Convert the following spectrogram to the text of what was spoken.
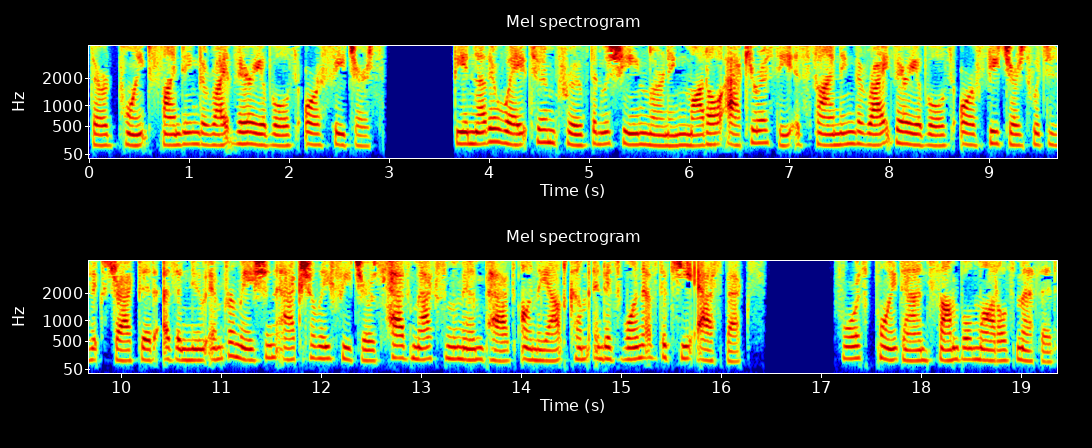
Third point finding the right variables or features. The another way to improve the machine learning model accuracy is finding the right variables or features which is extracted as a new information actually features have maximum impact on the outcome and is one of the key aspects. Fourth point ensemble models method.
